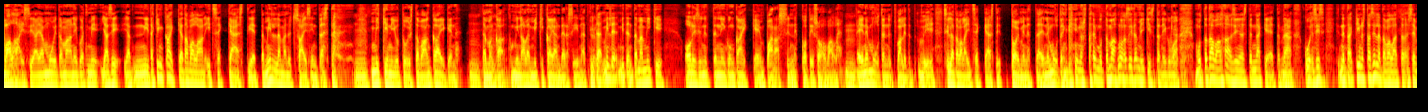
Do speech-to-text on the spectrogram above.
valaisia ja muita. Mä niinku, et mi, ja, si, ja niitäkin kaikkea tavallaan itsekkäästi, että millä mä nyt saisin tästä mm. mikin jutuista vaan kaiken. Mm. Tämän, ka, minä olen Mikki Kajander siinä. Että mitä, miten, miten tämä Mikki olisi nyt niin kuin kaikkein paras sinne kotisohvalle. Mm. Ei ne muuten nyt valita, sillä tavalla itsekkäästi toimin, että ei ne muuten kiinnostaisi, mutta mä haluan siitä mikistä niin kuin vaan. Mutta tavallaan siinä sitten näkee, että nämä, ku, siis ne kiinnostaa sillä tavalla, että se,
